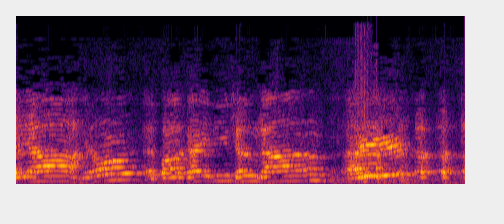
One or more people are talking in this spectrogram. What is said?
来呀，有，把彩礼呈上。是。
